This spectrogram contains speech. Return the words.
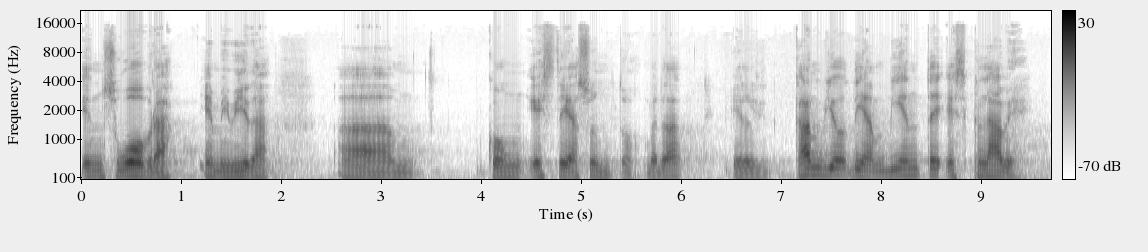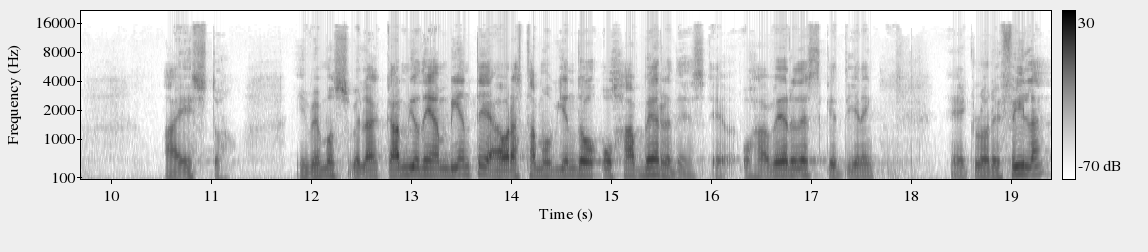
en su obra en mi vida con este asunto, ¿verdad? El cambio de ambiente es clave a esto. Y vemos, ¿verdad? Cambio de ambiente, ahora estamos viendo hojas verdes, eh, hojas verdes que tienen eh, clorofila,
